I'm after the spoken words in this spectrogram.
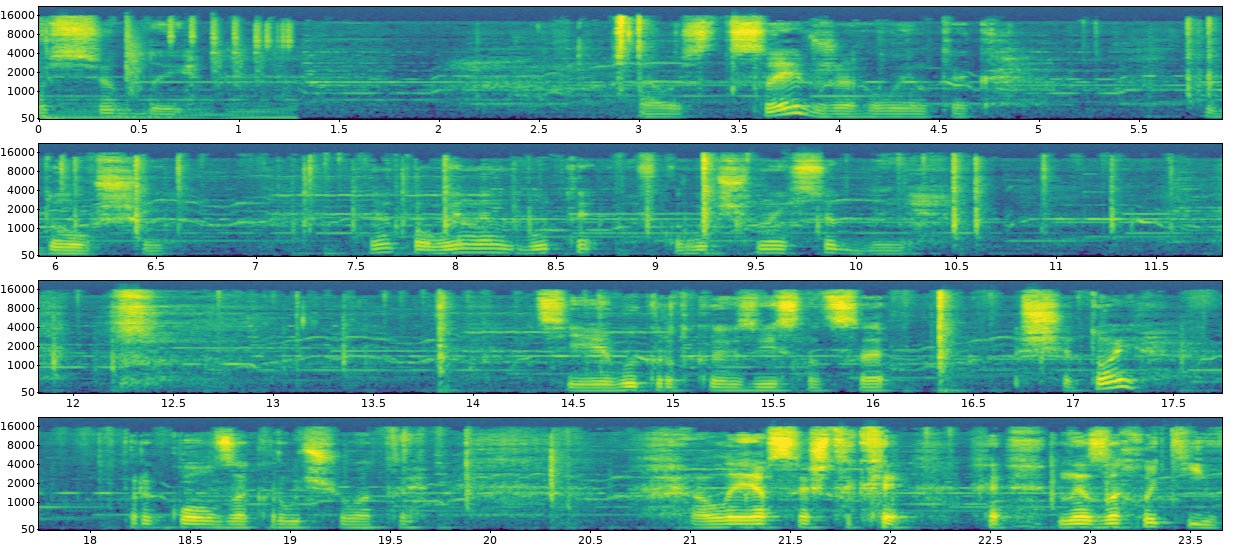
Ось сюди. А ось цей вже гвинтик довший. Він повинен бути вкручений сюди. Цією викруткою, звісно, це ще той прикол закручувати. Але я все ж таки не захотів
